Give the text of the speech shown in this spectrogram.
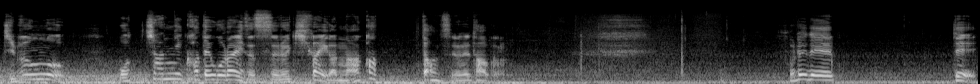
自分をおっちゃんにカテゴライズする機会がなかったんですよね多分。それでで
